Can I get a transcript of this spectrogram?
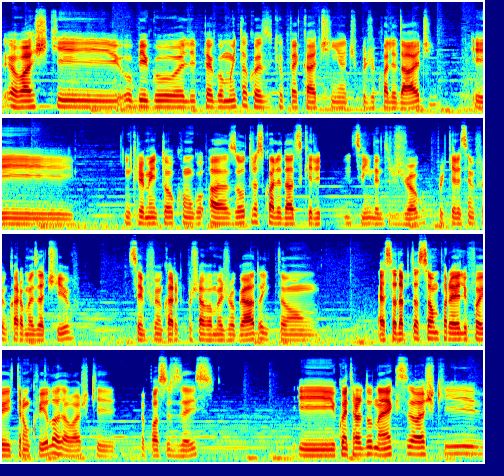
eu acho que o Bigu ele pegou muita coisa que o PK tinha tipo de qualidade e incrementou com as outras qualidades que ele tinha sim dentro do jogo, porque ele sempre foi um cara mais ativo, sempre foi um cara que puxava mais jogada, então essa adaptação para ele foi tranquila, eu acho que eu posso dizer isso. E com a entrada do Nex, eu acho que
